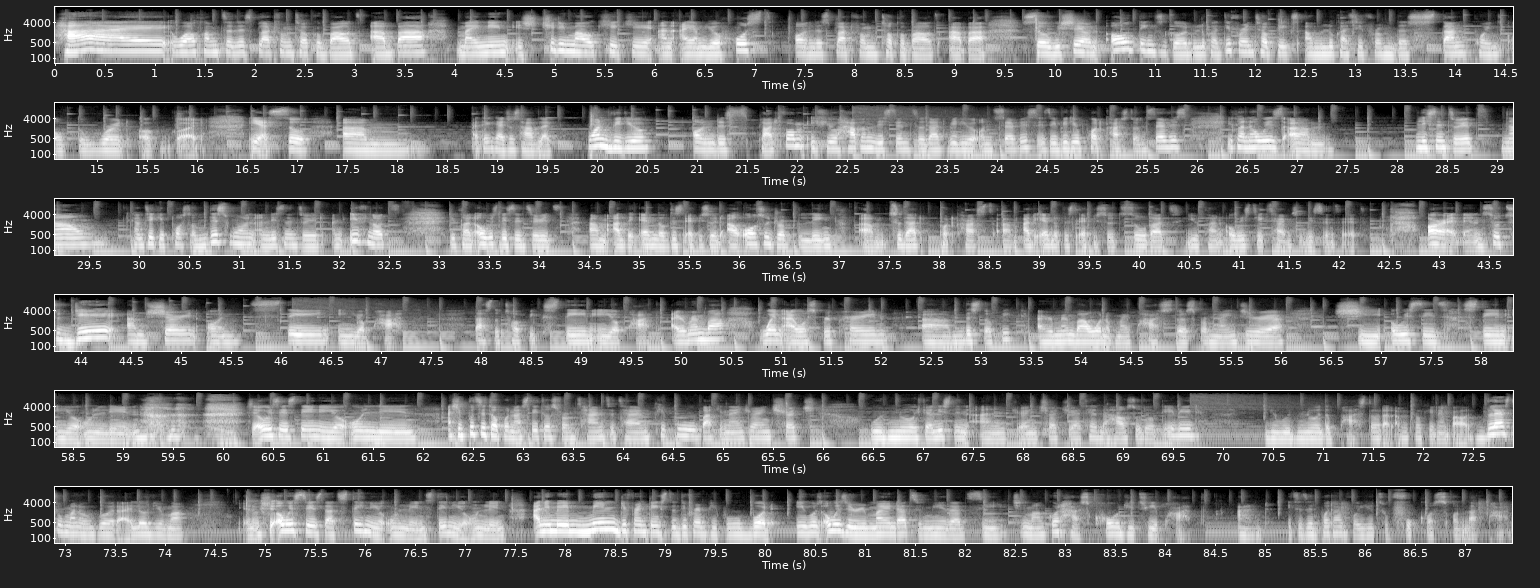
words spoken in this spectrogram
Hi, welcome to this platform talk about Abba. My name is Chidima Okeke and I am your host on this platform talk about Abba. So we share on all things God, we look at different topics and we look at it from the standpoint of the word of God. Yes, so um I think I just have like one video on this platform. If you haven't listened to that video on service, it's a video podcast on service. You can always um listen to it now. You can take a pause on this one and listen to it. And if not you can always listen to it um, at the end of this episode. I'll also drop the link um, to that podcast um, at the end of this episode so that you can always take time to listen to it. All right then. So today i'm sharing on staying in your path. That's the topic staying in your path. I remember when i was preparing um, this topic i remember one of my pastors from nigeria she always says staying in your own lane. She always says staying in your own lane. And she puts it up on her status from time to time. People back in Nigerian church would know if you're listening and you're in church you attend the household of david you would know the pastor that i'm talking about. Blessed woman of god i love you ma. You know she always says that stay in your own lane stay in your own lane. And it may mean different things to different people but it was always a reminder to me that see Chinman, god has called you to a path and it is important for you to focus on that path.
